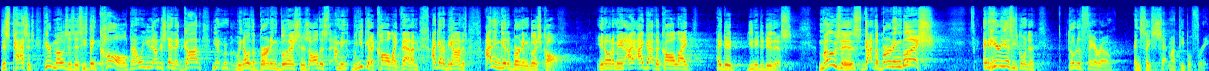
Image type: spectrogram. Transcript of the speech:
This passage, here Moses is, he's been called. Now, when you understand that God, you know, we know the burning bush, there's all this. I mean, when you get a call like that, I mean, I got to be honest, I didn't get a burning bush call. You know what I mean? I, I got the call like, hey, dude, you need to do this. Moses got the burning bush. And here he is. He's going to go to the Pharaoh and say, Set my people free.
